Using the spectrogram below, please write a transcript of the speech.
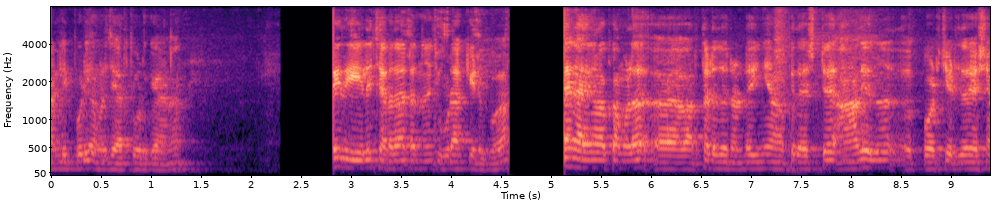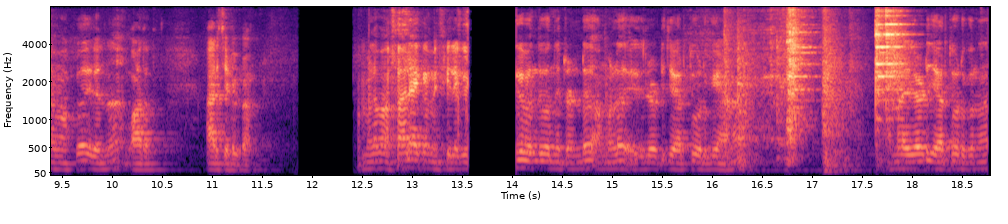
മല്ലിപ്പൊടി നമ്മൾ ചേർത്ത് കൊടുക്കുകയാണ്. രീതിയിൽ തീയിൽ ചെറുതായിട്ടൊന്ന് ചൂടാക്കി എടുക്കുക എല്ലാ കാര്യങ്ങളൊക്കെ നമ്മൾ വറുത്തെടുത്തിട്ടുണ്ട്. ഇനി നമുക്ക് ജസ്റ്റ് ആദ്യം ഒന്ന് പൊടിച്ചെടുത്ത ശേഷം നമുക്ക് ഇതൊന്ന് വറ അരച്ചെടുക്കാം. നമ്മൾ മസാലയൊക്കെ മിക്സിയിലേക്ക് വെന്ത് വന്നിട്ടുണ്ട്. നമ്മൾ ഇതിലോട്ട് ചേർത്ത് കൊടുക്കുകയാണ്. നമ്മൾ ഇതിലോട്ട് ചേർത്ത് കൊടുക്കുന്നത്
